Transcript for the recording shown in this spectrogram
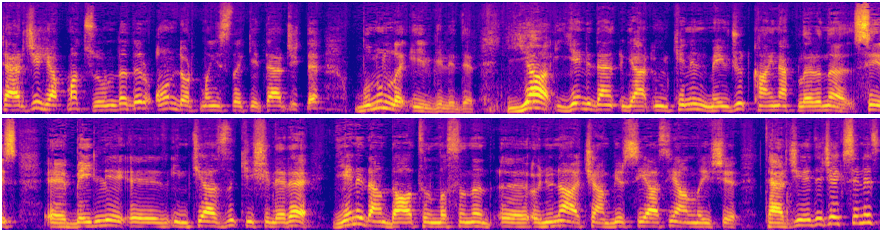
tercih yapmak zorundadır. 14 Mayıs'taki tercih de bununla ilgilidir. Ya yeniden yani ülkenin mevcut kaynaklarını siz e, belli e, imtiyazlı kişilere yeniden dağıtılmasının e, önünü açan bir siyasi anlayışı tercih edeceksiniz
